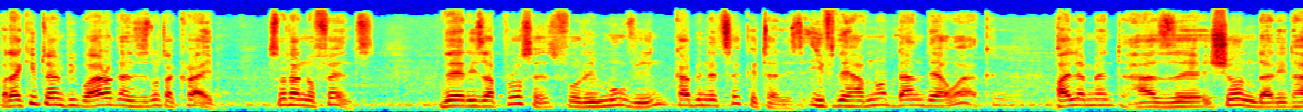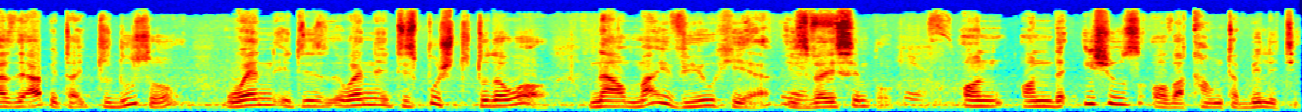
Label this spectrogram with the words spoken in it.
but I keep telling people arrogance is not a crime. It's not an offense. There is a process for removing cabinet secretaries if they have not done their work. Parliament has uh, shown that it has the appetite to do so when it is when it is pushed to the wall. Now, my view here is Yes. very simple. Yes. On, on the issues of accountability,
